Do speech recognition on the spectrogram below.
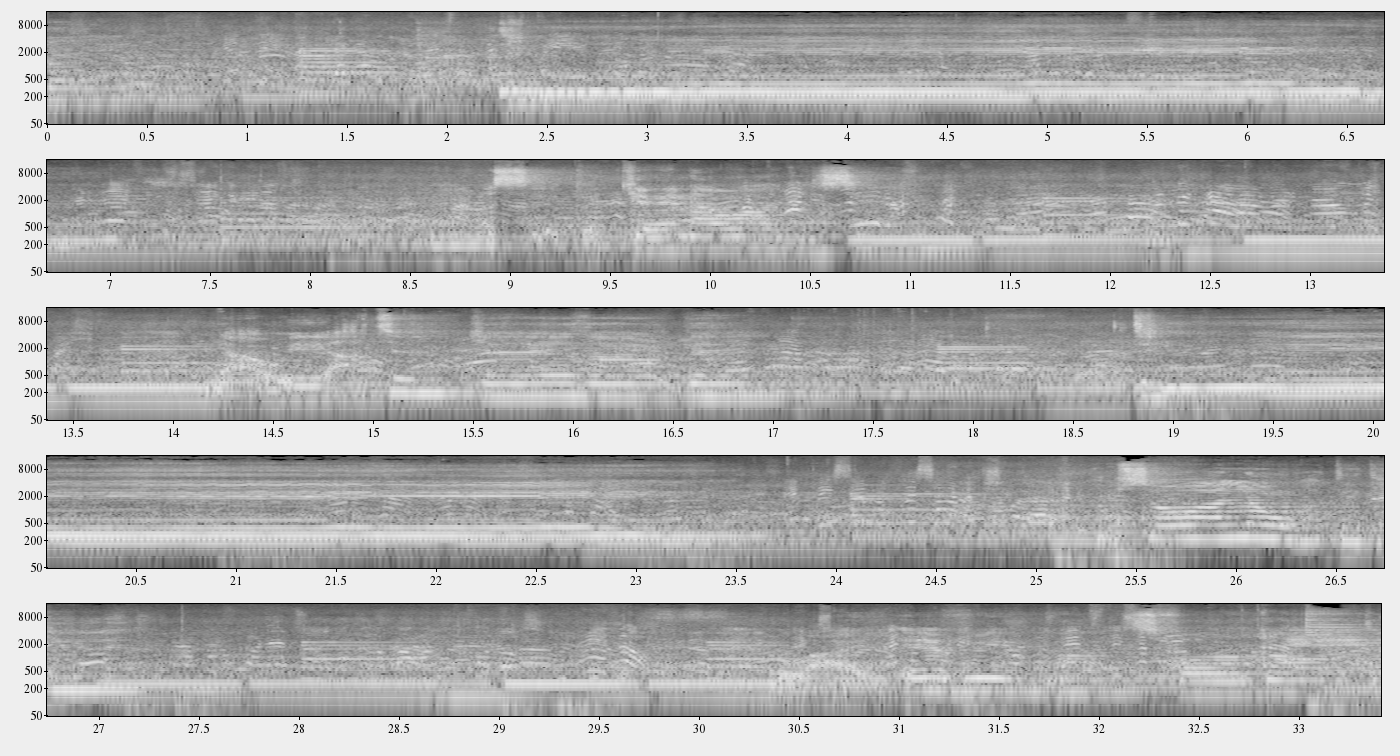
again I sleep again, I want to see Now we are together again I'm so alone, what did you learn? Everyone's forgotten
